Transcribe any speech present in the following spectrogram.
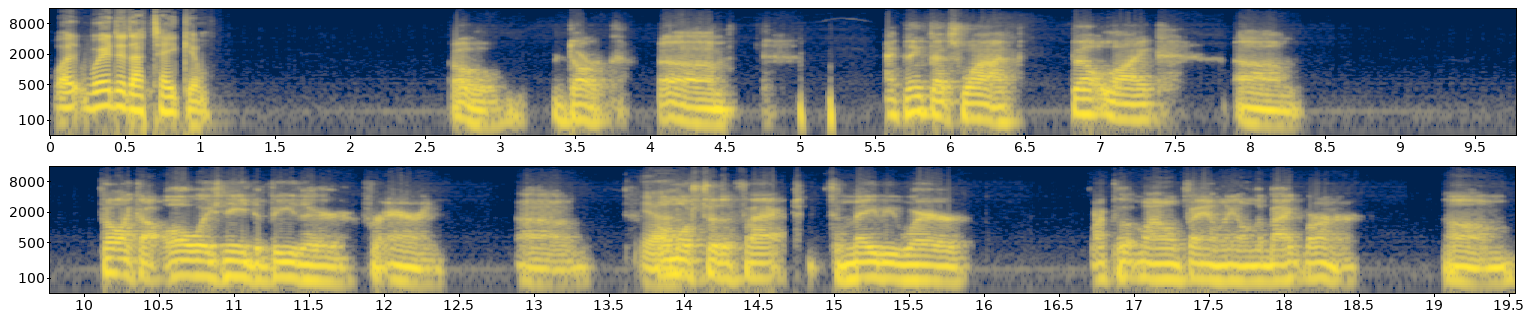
What where did that take you? oh, dark. Um, I think that's why I felt like um, felt like I always needed to be there for Aren. Um, Yeah. Almost to the fact to maybe where I put my own family on the back burner um,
